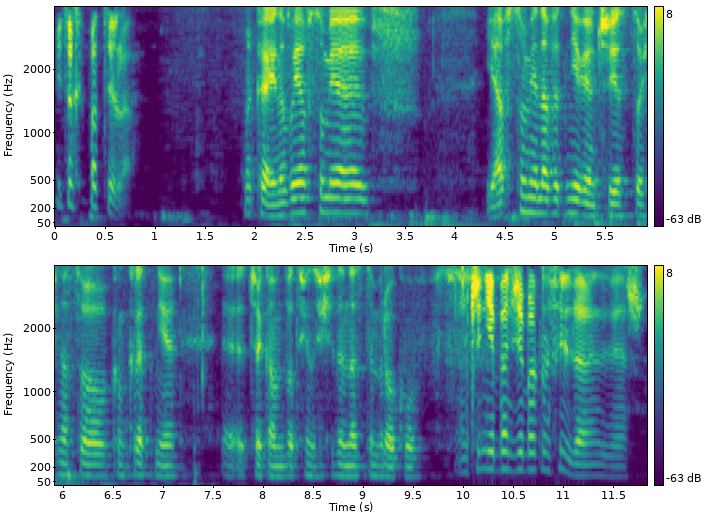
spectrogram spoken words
I to chyba tyle. Okej, okay, no bo ja w sumie. Ja w sumie nawet nie wiem, czy jest coś, na co konkretnie e, czekam w 2017 roku. Czy nie będzie Battlefielda, więc wiesz.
